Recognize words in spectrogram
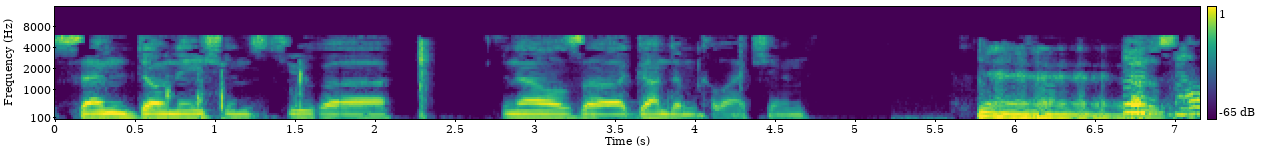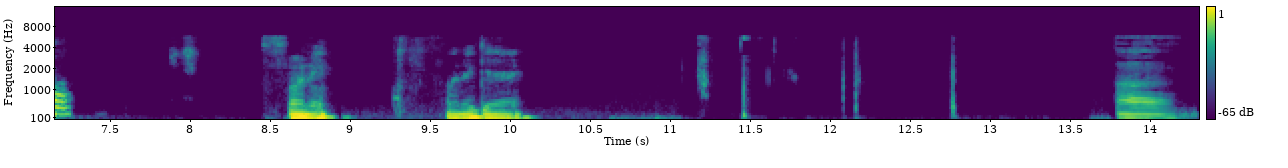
send donations to uh, Chanel's uh, Gundam collection, us. Funny. Funny guy. Um,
